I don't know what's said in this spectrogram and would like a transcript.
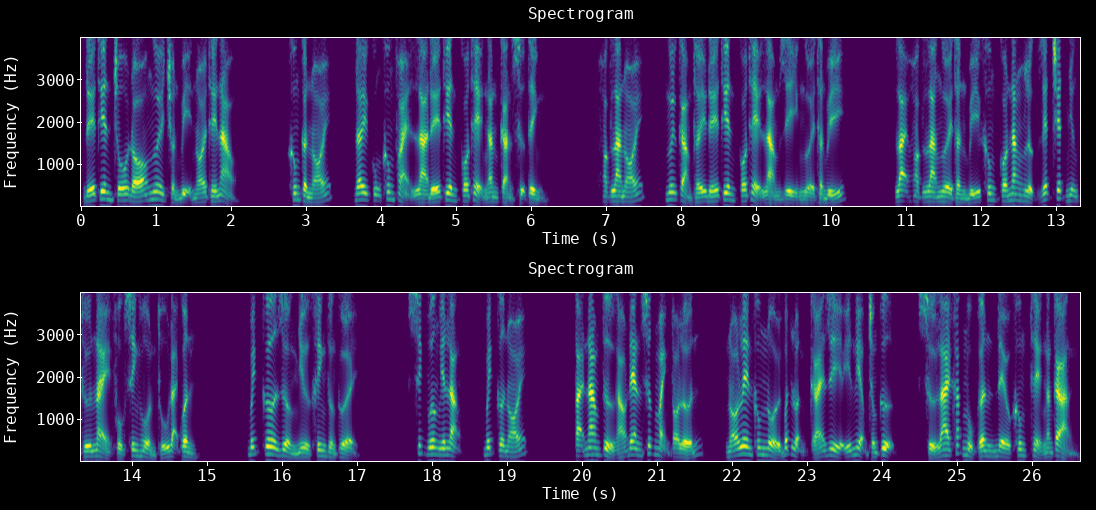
Đế thiên chỗ đó ngươi chuẩn bị nói thế nào? Không cần nói, đây cũng không phải là đế thiên có thể ngăn cản sự tình. Hoặc là nói, ngươi cảm thấy đế thiên có thể làm gì người thần bí. Lại hoặc là người thần bí không có năng lực giết chết những thứ này phục sinh hồn thú đại quân. Bích cơ dường như khinh thường cười. Xích vương yên lặng, bích cơ nói. Tại nam tử áo đen sức mạnh to lớn, nó lên không nổi bất luận cái gì ý niệm chống cự, sử lai khắc mục gân đều không thể ngăn cản,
